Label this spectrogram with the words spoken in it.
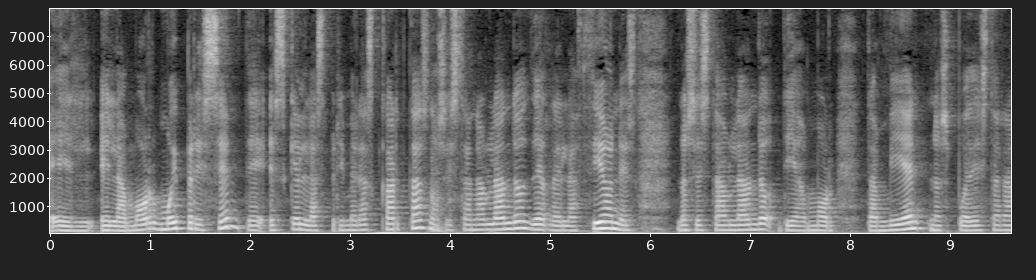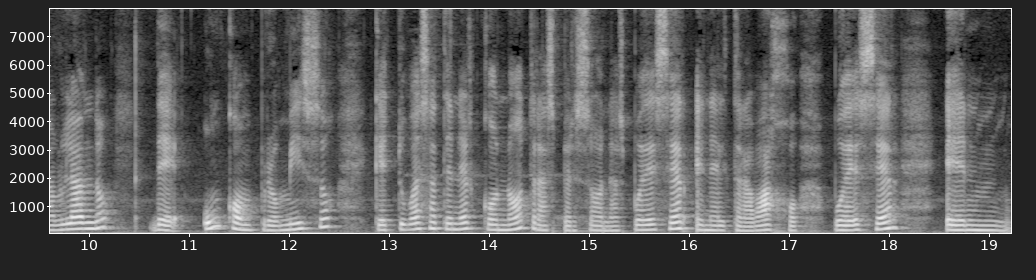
el, amor muy presente. Es que en las primeras cartas nos están hablando de relaciones, nos está hablando de amor. También nos puede estar hablando de un compromiso que tú vas a tener con otras personas. Puede ser en el trabajo, puede ser en,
